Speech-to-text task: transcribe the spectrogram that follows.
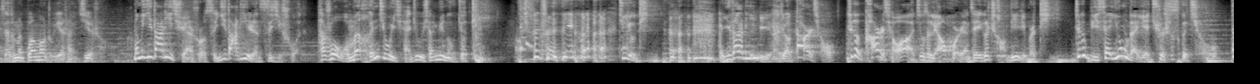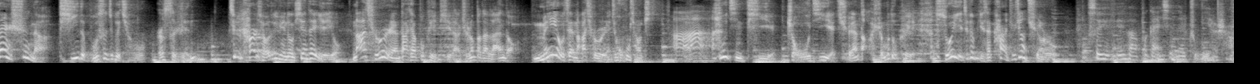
在他们官方主页上有介绍。那么意大利起源说是意大利人自己说的，他说我们很久以前就有项运动叫踢。就有踢，意大利语呢叫卡尔乔。这个卡尔乔啊，就是两伙人在一个场地里边踢。这个比赛用的也确实是个球，但是呢，踢的不是这个球，而是人。这个卡尔乔这个运动现在也有，拿球的人大家不可以踢他，只能把他拦倒。没有在拿球的人就互相踢啊，不仅踢，肘击、拳打什么都可以。所以这个比赛看着就像群殴。所以非法不敢写在主页上。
